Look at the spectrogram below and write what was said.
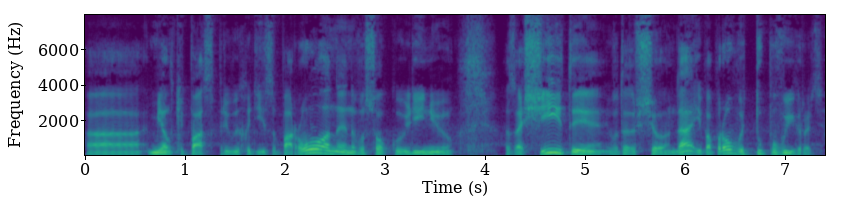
э, мелкий пас при выходе из обороны, на высокую линию защиты, вот это все, да, и попробовать тупо выиграть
